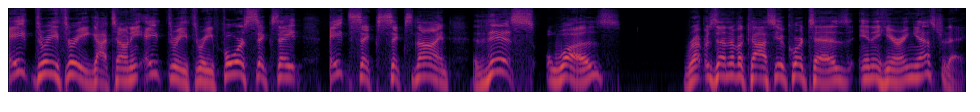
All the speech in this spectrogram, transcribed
833 got Tony 833 468 8669. This was Representative Ocasio Cortez in a hearing yesterday.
